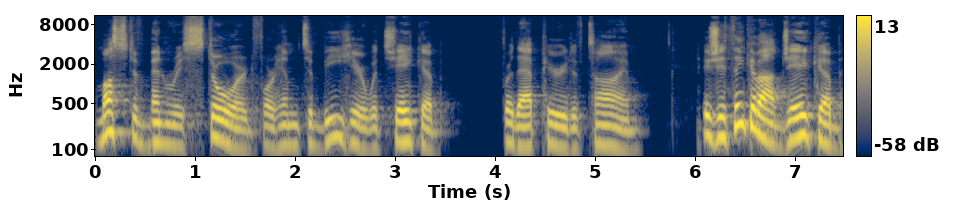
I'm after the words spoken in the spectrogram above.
must have been restored for him to be here with Jacob for that period of time. As you think about Jacob,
